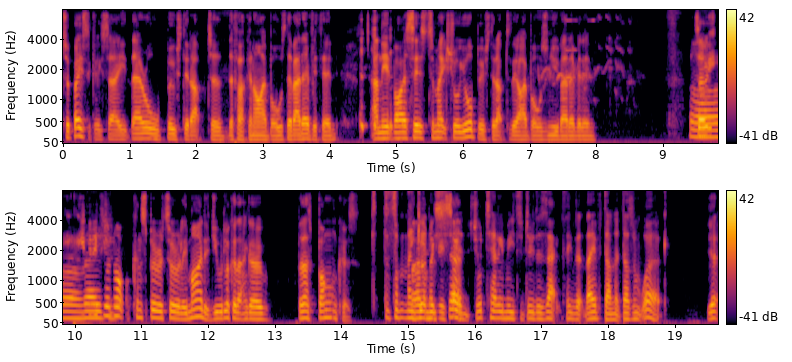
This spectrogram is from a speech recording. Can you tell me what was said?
to basically say they're all boosted up to the fucking eyeballs. They've had everything. And the advice is to make sure you're boosted up to the eyeballs and you've had everything. So Oh, even if you're not conspiratorially minded, you would look at that and go, but that's bonkers. doesn't make That don't any make any sense. sense. You're telling me to do the exact thing that they've done that doesn't work. Yeah,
